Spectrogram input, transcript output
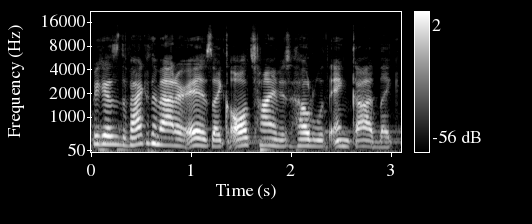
Because the fact of the matter is like all time is held within God. Like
